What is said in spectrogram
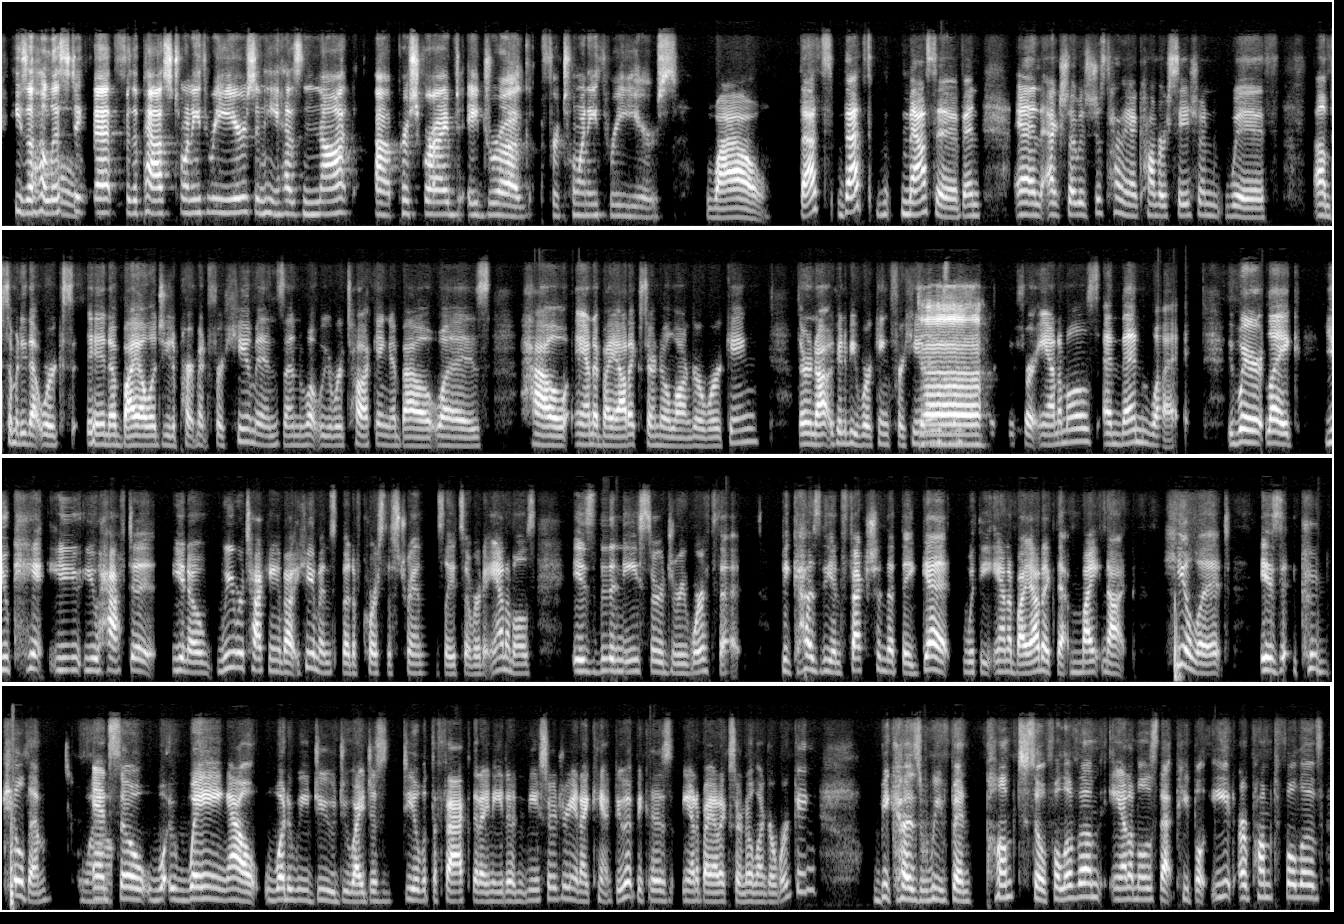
He's a holistic oh. vet for the past 23 years, and he has not uh, prescribed a drug for 23 years. Wow. That's that's massive. And and actually I was just having a conversation with um, somebody that works in a biology department for humans. And what we were talking about was how antibiotics are no longer working. They're not going to be working for humans, for animals. And then what? Where like you can't you you have to you know we were talking about humans but of course this translates over to animals. Is the knee surgery worth it? Because the infection that they get with the antibiotic that might not heal it is could kill them. Wow. and so w- weighing out what do we do? Do i just deal with the fact that i need a knee surgery and i can't do it because antibiotics are no longer working? Because we've been pumped so full of them. Animals that people eat are pumped full of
